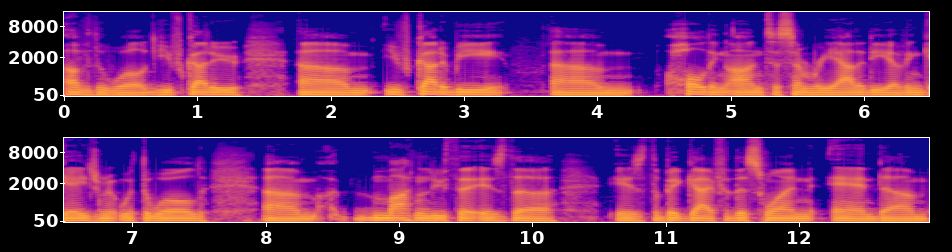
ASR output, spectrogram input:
of the world. You've got to um, you've got to be um, holding on to some reality of engagement with the world. Um, martin luther is the is the big guy for this one. And um,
